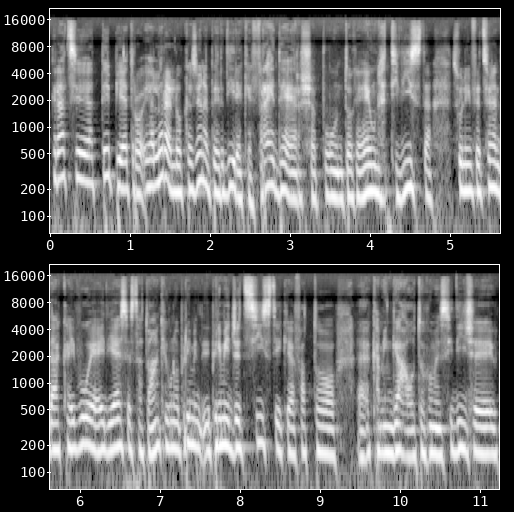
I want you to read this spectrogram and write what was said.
Grazie a te Pietro. E allora è l'occasione per dire che Fred Hersch appunto che è un attivista sull'infezione da HIV e AIDS è stato anche uno dei primi jazzisti che ha fatto eh, coming out come si dice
